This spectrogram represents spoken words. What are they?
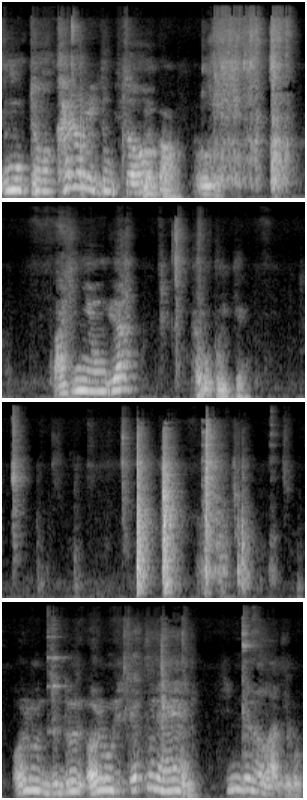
우묵 저거 칼로리도 없어. 그러니까 응. 맛있니 용기야? 배고프니까 얼굴도 늘 얼굴이 쬐끈해. 힘들어가지고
